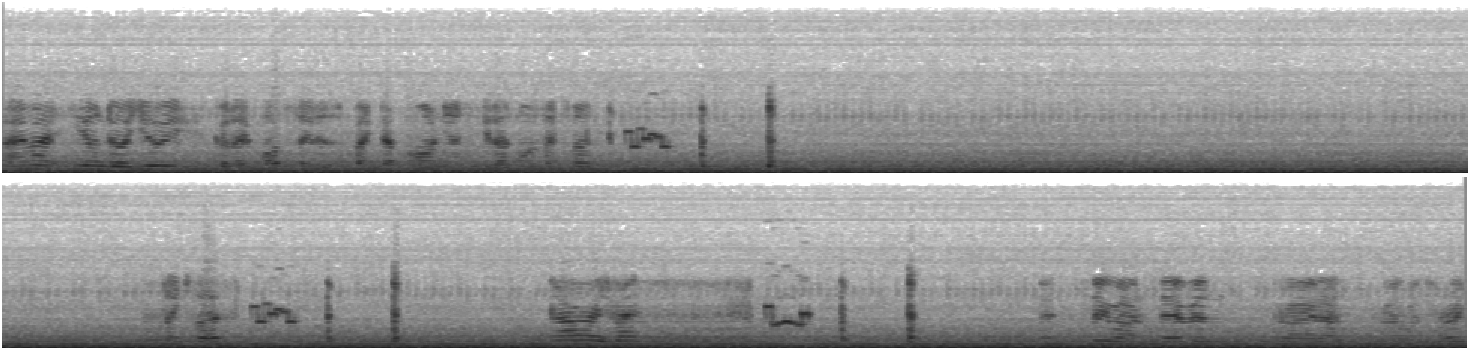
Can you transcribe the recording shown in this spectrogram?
Hey mate, you on do a U, you've got a pod seaters backed up behind you, you don't thanks mate. Thanks for that. No worries, mate. 217, Crater, Bravo 3.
